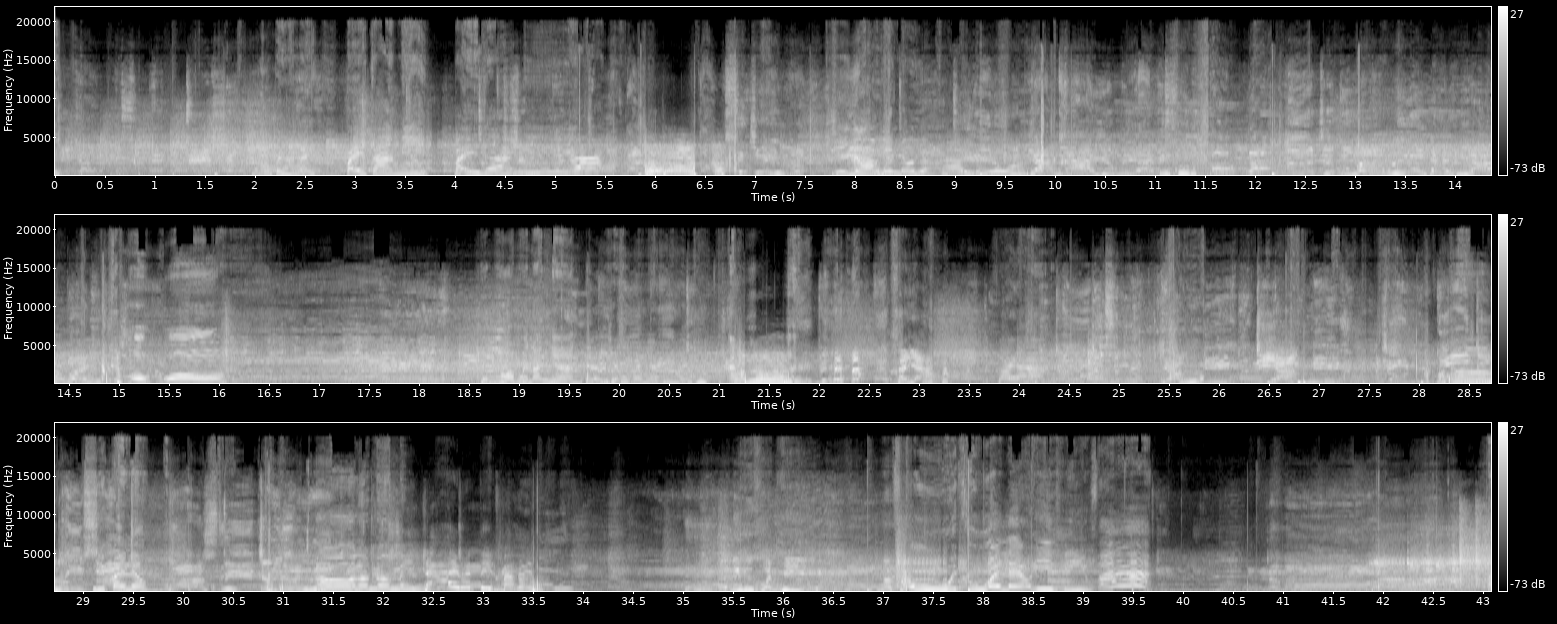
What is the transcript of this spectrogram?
เราต้องไปทางไหน ไปทางนี้ ไปทางนี้ เยอะๆเยอะๆอย่าฆ่าหนูยามข้ายังไม่อาจไปสู่พบน้ำจะวางเรื่องได้เวลาไว้โอ้โหฉพาะพนักงานแต่ไม่ใช่พนักงานข้างในอะขยะใครอะอย่างนี้อย่างนี้จนกว่าเออรีบไปเร็วเลื่อนรอแล้วเดินไม่ได้มันติดมากเลยแล้วนี่คือคนที่ มาฟังโอ้เพลงยตัวยแล้วอีสีมากไป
